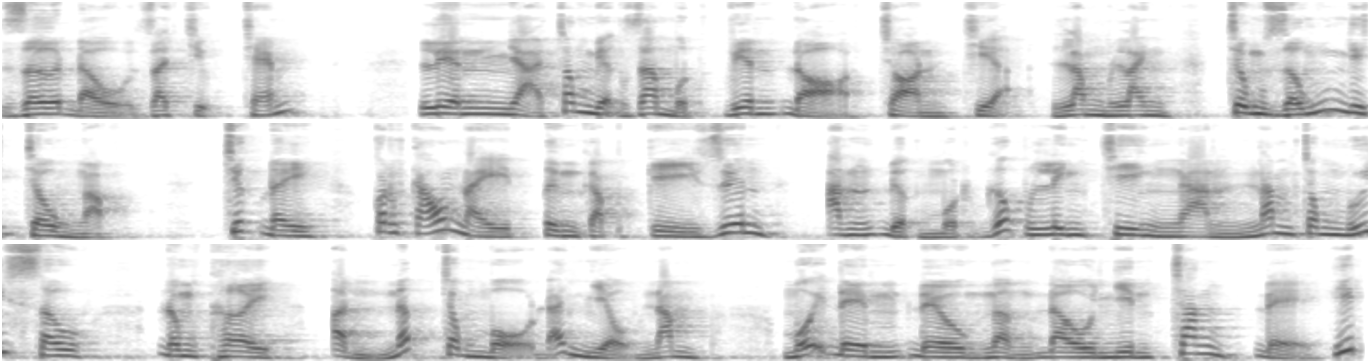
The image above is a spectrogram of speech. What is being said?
dơ đầu ra chịu chém. Liền nhả trong miệng ra một viên đỏ tròn trịa, long lanh, trông giống như châu ngọc. Trước đây, con cáo này từng gặp kỳ duyên ăn được một gốc linh chi ngàn năm trong núi sâu, đồng thời ẩn nấp trong mộ đã nhiều năm. Mỗi đêm đều ngẩng đầu nhìn trăng để hít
